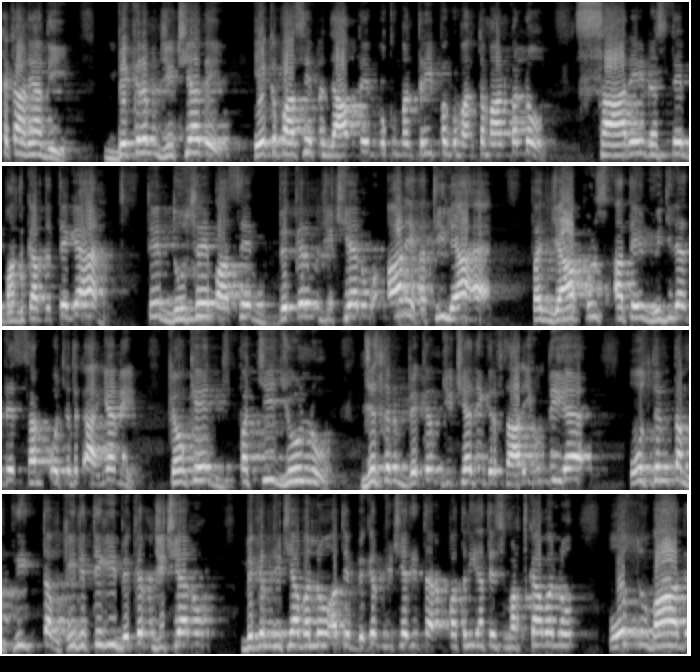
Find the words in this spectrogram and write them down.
ਟਿਕਾਣਿਆਂ ਦੀ, ਬਿਕਰਮ ਮਜੀਠੀਆ ਦੇ ਇੱਕ ਪਾਸੇ ਪੰਜਾਬ ਦੇ ਮੁੱਖ ਮੰਤਰੀ ਭਗਵੰਤ ਮਾਨ ਵੱਲੋਂ ਸਾਰੇ ਰਸਤੇ ਬੰਦ ਕਰ ਦਿੱਤੇ ਗਏ ਹਨ ਤੇ ਦੂਸਰੇ ਪਾਸੇ ਬਿਕਰਮ ਮਜੀਠੀਆ ਨੂੰ ਆੜੇ ਹੱਥੀ ਲਿਆ ਹੈ। ਪੰਜਾਬ ਪੁਲਿਸ ਅਤੇ ਵਿਜੀਲੈਂਸ ਦੇ ਸਰਵਉੱਚ ਅਧਿਕਾਰੀਆਂ ਨੇ, ਕਿਉਂਕਿ 25 ਜੂਨ ਨੂੰ ਜਿਸ ਦਿਨ ਵਿਕਰਮ ਮਜੀਠੀਆ ਦੀ ਗ੍ਰਿਫਤਾਰੀ ਹੁੰਦੀ ਹੈ, ਉਸ ਦਿਨ ਧਮਕੀ ਧਮਕੀ ਦਿੱਤੀ ਗਈ ਵਿਕਰਮ ਮਜੀਠੀਆ ਨੂੰ ਵਿਕਰਮ ਮਜੀਠੀਆ ਵੱਲੋਂ ਅਤੇ ਵਿਕਰਮ ਮਜੀਠੀਆ ਦੀ ਧਰਮ ਪਤਨੀ ਅਤੇ ਸਮਰਥਕਾਂ ਵੱਲੋਂ, ਉਸ ਤੋਂ ਬਾਅਦ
